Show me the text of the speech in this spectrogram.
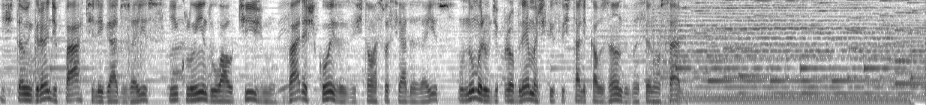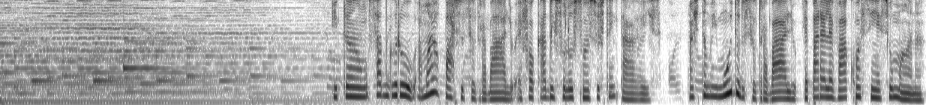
estão em grande parte ligados a isso, incluindo o autismo, várias coisas estão associadas a isso. O número de problemas que isso está lhe causando, você não sabe? Então, Sadhguru, a maior parte do seu trabalho é focado em soluções sustentáveis, mas também muito do seu trabalho é para elevar a consciência humana.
